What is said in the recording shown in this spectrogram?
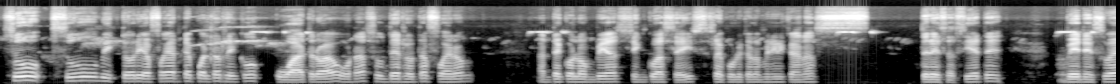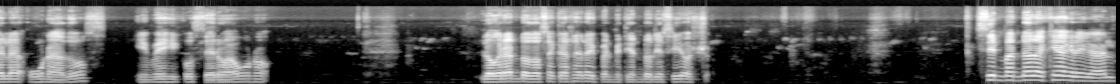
Su, su victoria fue ante Puerto Rico 4 a 1. Sus derrotas fueron ante Colombia 5 a 6, República Dominicana 3 a 7, Venezuela 1 a 2 y México 0 a 1, logrando 12 carreras y permitiendo 18. Sin más nada que agregar,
